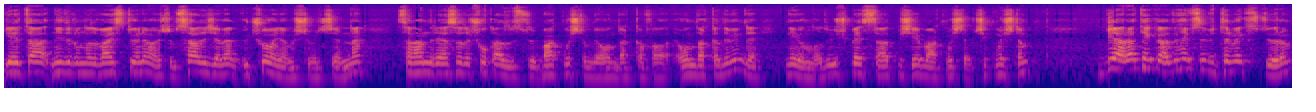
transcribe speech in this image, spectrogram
GTA nedir onun adı Vice City oynamamıştım. Sadece ben 3'ü oynamıştım içlerinden. San Andreas'a da çok az bir süre bakmıştım bir 10 dakika falan. 10 dakika demeyeyim de ne onun adı 3-5 saat bir şeye bakmıştım çıkmıştım. Bir ara tekrardan hepsini bitirmek istiyorum.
